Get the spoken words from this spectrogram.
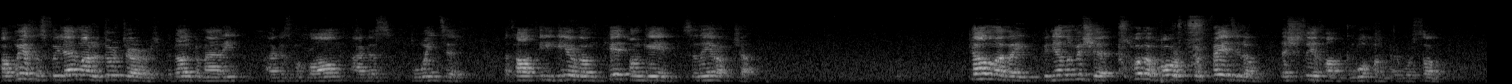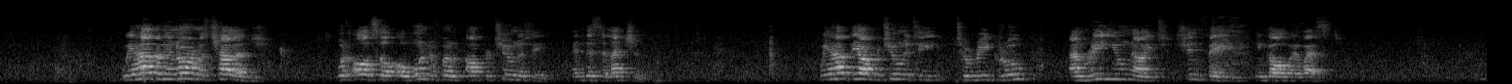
Tá buochas faoi le mar a dúirtar a dul go meí agus mo chláán agus muinte atá tí hir gom cé an géad san éireachta. Gal a bheith gnéanana mise chula hórt go féidirlam leis séchan go bhchan ar bhór son. We have an enormous challenge, but also a wonderful opportunity in this election. We have the opportunity to regroup and reunite Sinn Féin in Galway West.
